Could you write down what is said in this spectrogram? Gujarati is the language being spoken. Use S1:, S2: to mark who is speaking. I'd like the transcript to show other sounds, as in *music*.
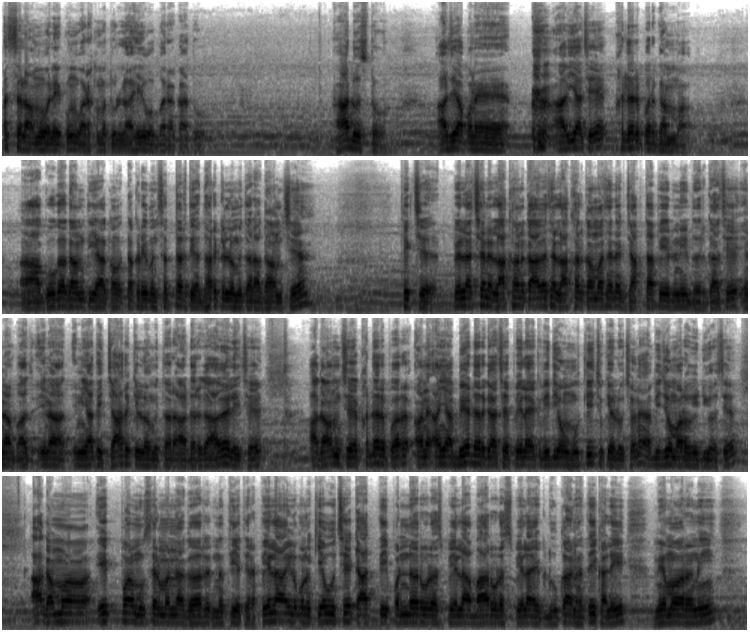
S1: અસલામુ અલૈકુમ વરહમતુલ્લાહિ વબરકાતુ હા દોસ્તો આજે આપણે આવ્યા છે ખડરપર ગામમાં આ ગોગા ગામથી આ તકરીબન સત્તરથી અઢાર કિલોમીટર આ ગામ છે ઠીક છે પહેલાં છે ને લાખરકા આવે છે લાખરકામાં છે ને જાગતા પીરની દરગાહ છે એના બાજુ એના ત્યાંથી ચાર કિલોમીટર આ દરગાહ આવેલી છે આ ગામ છે ખડર પર અને અહીંયા બે દરગાહ છે. પહેલાં એક વીડિયો હું મૂકી ચૂકેલું છું ને, આ બીજો મારો વીડિયો છે. આ ગામમાં એક પણ મુસલમાનના ઘર નથી અત્યારે. પહેલાં એ લોકોનું કેવું છે કે આજથી પંદર વર્ષ પહેલાં, બાર વર્ષ પહેલાં એક દુકાન હતી ખાલી મેમરની.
